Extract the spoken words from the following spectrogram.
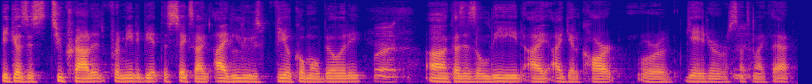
because it's too crowded for me to be at the six. I, I lose vehicle mobility. Right. Because as a lead, I, I get a cart or a gator or something like that.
